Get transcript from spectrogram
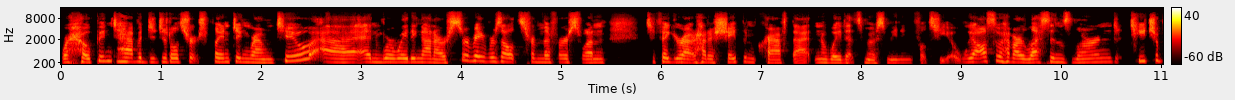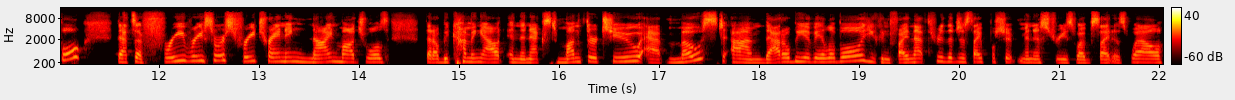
We're hoping to have a digital church planting round two uh, uh, and we're waiting on our survey results from the first one to figure out how to shape and craft that in a way that's most meaningful to you. We also have our lessons learned teachable. That's a free resource, free training, nine modules that'll be coming out in the next month or two at most. Um, that'll be available. You can find that through the Discipleship Ministries website as well.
